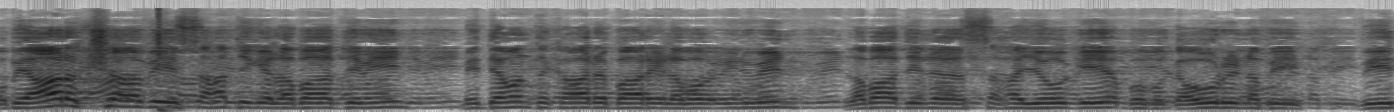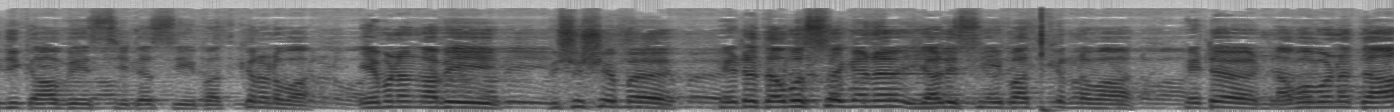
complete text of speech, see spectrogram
ඔබේ ආරක්ෂාවේ සහතිකය ලබා දෙමින් මේ දෙවන්ත කාර්යභාරය ලබා වෙනුවෙන් ලබා දෙන සහයෝගය බොහොම ගෞරවයෙන් අපි වේදිකාවේ සිට සිහිපත් කරනවා. එhmenan අපි විශේෂයෙන්ම හෙට දවස ගැන යලි සිහිපත් කරනවා. හෙට නවවනදා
